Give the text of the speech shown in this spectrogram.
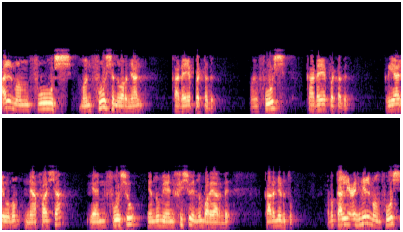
അൽ മൻഫൂഷ് മൻഫൂഷ് എന്ന് പറഞ്ഞാൽ കടയപ്പെട്ടത്. മൻഫൂഷ് കടയപ്പെട്ടത്. ക്രിയാരൂപം നഫഷ എൻഫുഷു എന്നും എൻഫിഷു എന്നും പറയാറുണ്ട്. കടഞ്ഞെടുത്തു. അപ്പൊ കൽ അഹ്നിൽ മംഫൂഷ്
